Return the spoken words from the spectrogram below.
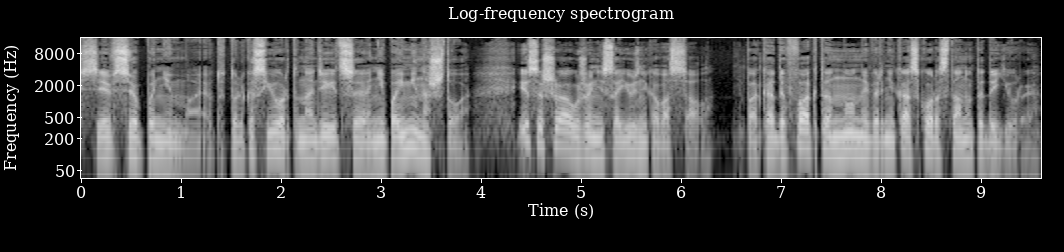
Все все понимают, только Сьюарт надеется не пойми на что. И США уже не союзник, а вассал. Пока де-факто, но наверняка скоро станут и де-юре.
